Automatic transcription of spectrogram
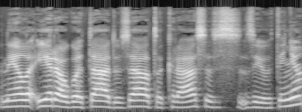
Un ieraugot tādu zelta krāsas zīltiņu,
